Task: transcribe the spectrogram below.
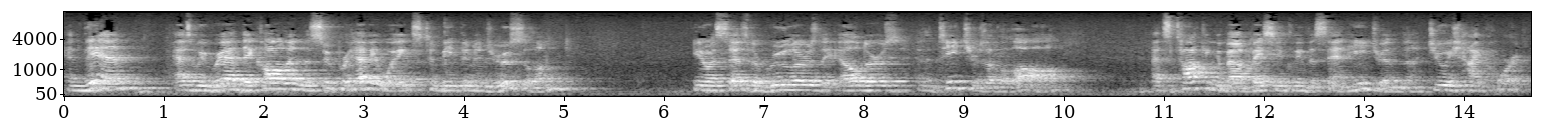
And then, as we read, they call in the super heavyweights to meet them in Jerusalem. You know, it says the rulers, the elders, and the teachers of the law. That's talking about basically the Sanhedrin, the Jewish high court.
